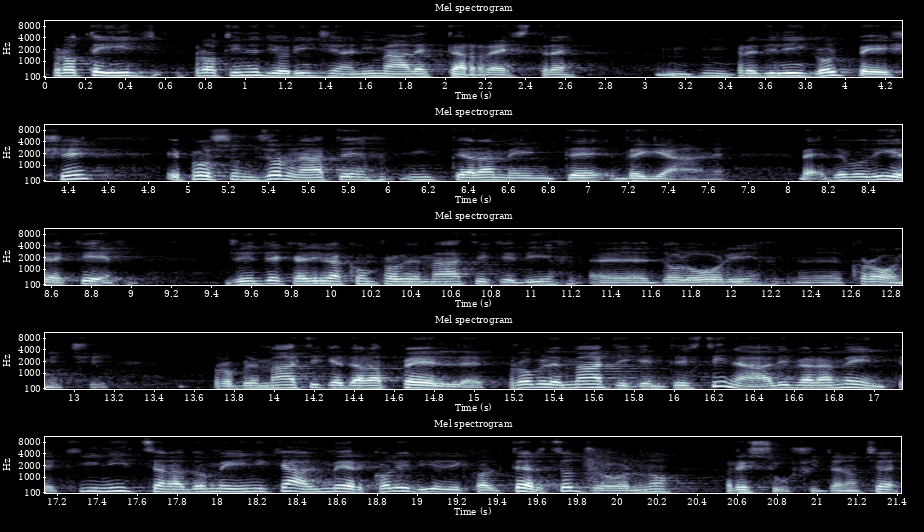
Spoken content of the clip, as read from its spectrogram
proteine di origine animale terrestre. Mm, prediligo il pesce e poi sono giornate interamente vegane. Beh, devo dire che gente che arriva con problematiche di eh, dolori eh, cronici, problematiche della pelle, problematiche intestinali, veramente chi inizia la domenica al mercoledì, io dico al terzo giorno, risuscitano, cioè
